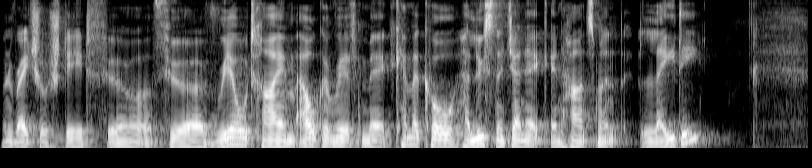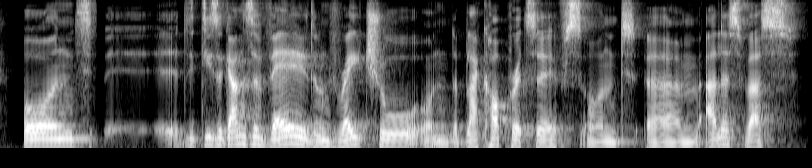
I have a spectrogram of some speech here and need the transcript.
und Rachel steht für, für Real-Time Algorithmic Chemical Hallucinogenic Enhancement Lady. Und diese ganze Welt und Rachel und The Black Operatives und ähm, alles, was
